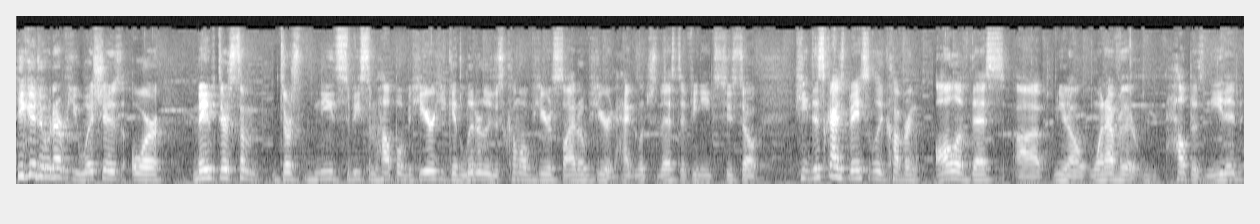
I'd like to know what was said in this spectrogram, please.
He can do whatever he wishes, or maybe there's some there's needs to be some help over here. He could literally just come over here, slide over here, and head glitch this if he needs to. So he this guy's basically covering all of this, uh, you know, whenever help is needed.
